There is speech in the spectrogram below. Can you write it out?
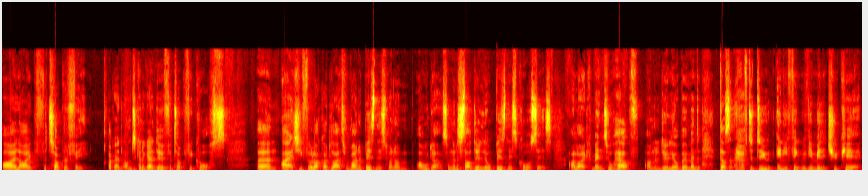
I like photography. I'm just going to go and do a photography course. Um, I actually feel like I'd like to run a business when I'm older. So I'm going to start doing little business courses. I like mental health. I'm going to do a little bit of mental. It doesn't have to do anything with your military career.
